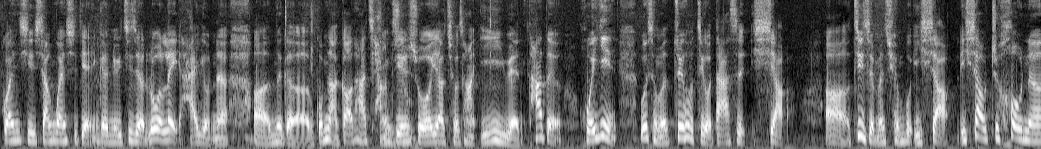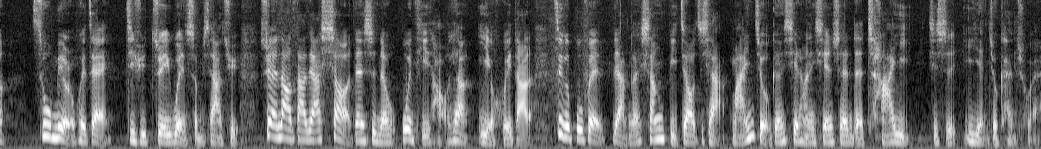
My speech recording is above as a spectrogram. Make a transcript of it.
关系相关事件，一个女记者落泪，还有呢呃那个国民党告他强奸说要求偿一亿元，他的回应为什么最后结果大家是笑？呃记者们全部一笑，一笑之后呢？似乎没有人会再继续追问什么下去。虽然让大家笑了，但是呢，问题好像也回答了。这个部分两个相比较之下，马英九跟谢长廷先生的差异，其实一眼就看出来。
